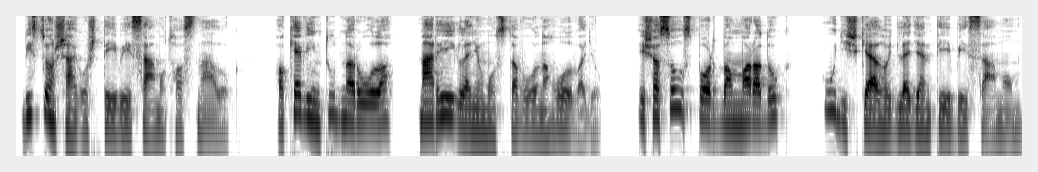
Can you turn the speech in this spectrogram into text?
Biztonságos TB számot használok. Ha Kevin tudna róla, már rég lenyomozta volna, hol vagyok. És ha szósportban maradok, úgy is kell, hogy legyen TB számom.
